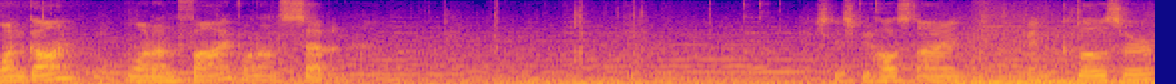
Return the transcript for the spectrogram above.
One gone, one on five, one on seven. Schleswig Holstein getting closer.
